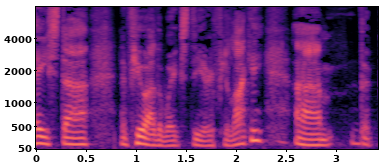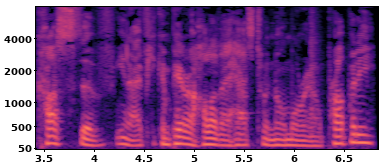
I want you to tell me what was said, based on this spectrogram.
Easter, and a few other weeks of the year if you're lucky. Um, the costs of, you know, if you compare a holiday house to a normal rental property,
